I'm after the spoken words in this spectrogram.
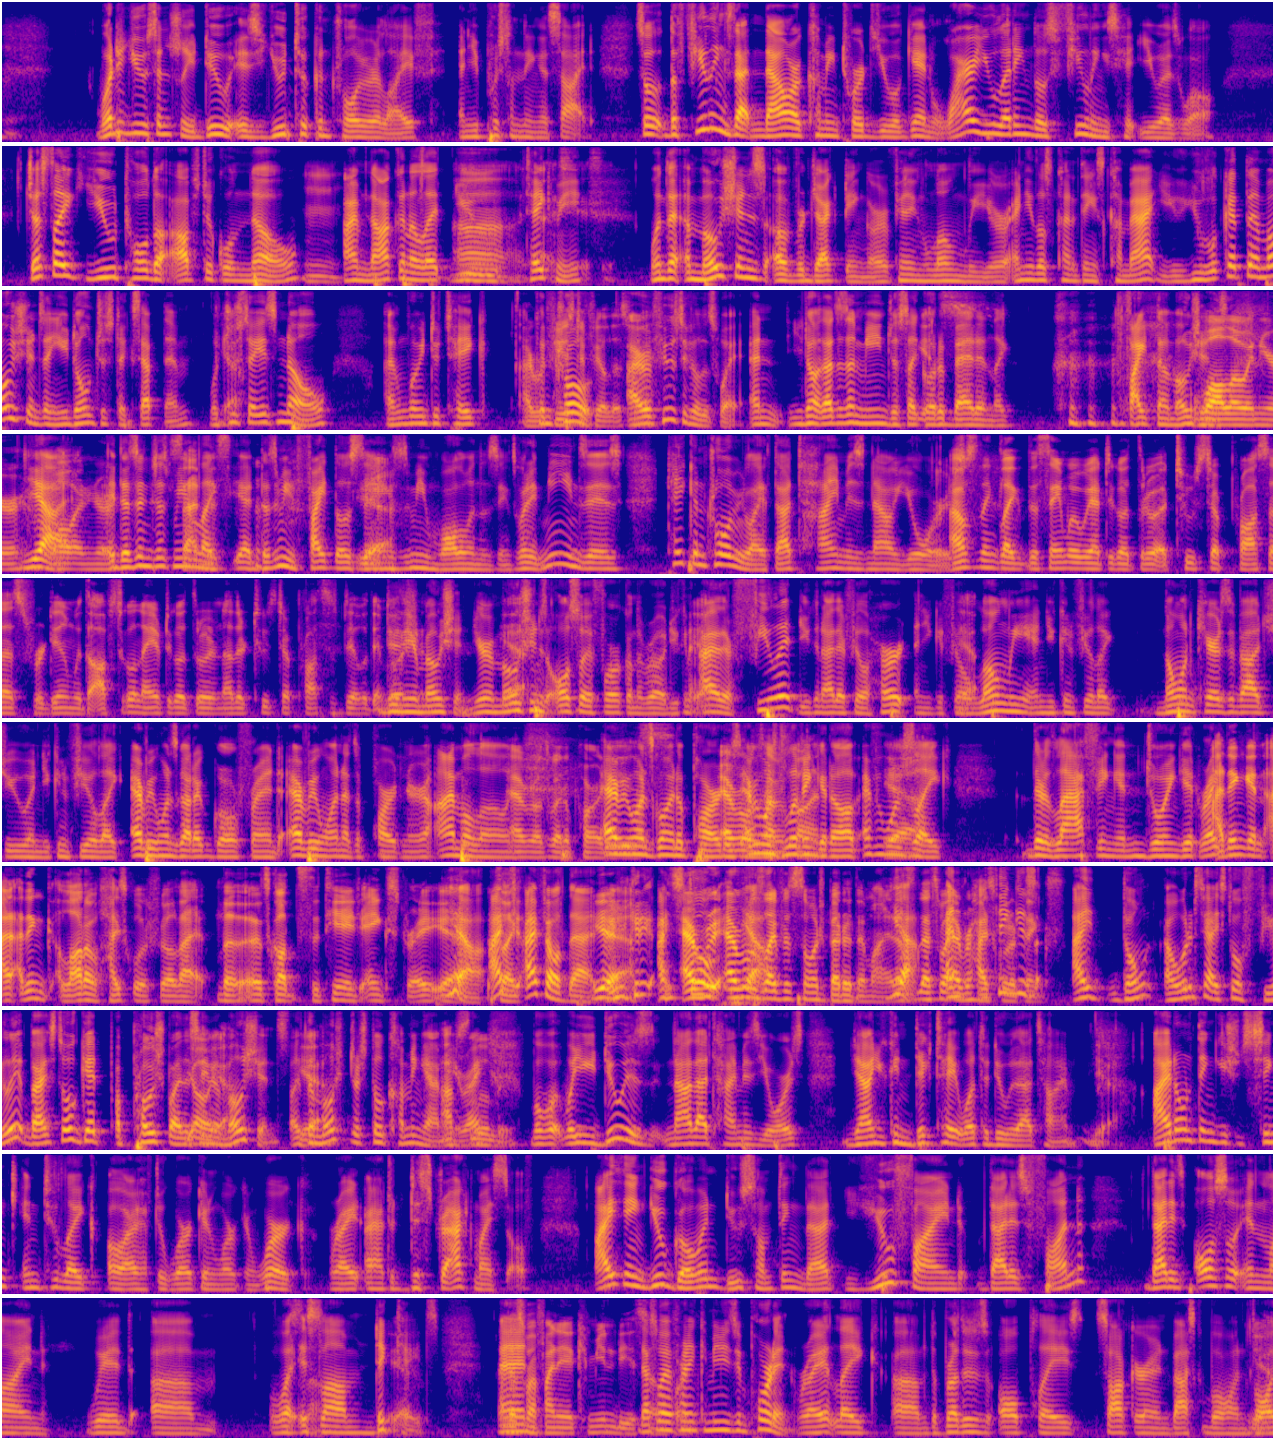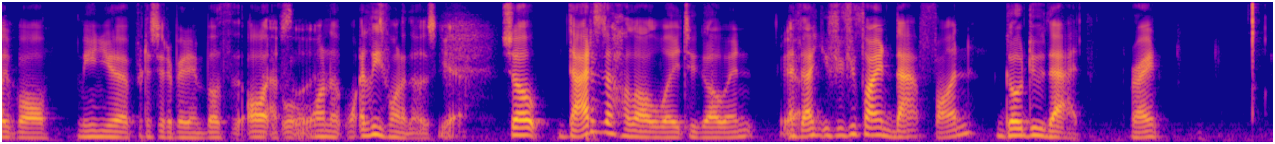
What did you essentially do is you took control of your life and you push something aside. So the feelings that now are coming towards you again, why are you letting those feelings hit you as well? Just like you told the obstacle no, Mm. I'm not gonna let you Ah, take I me. see, I see. When the emotions of rejecting or feeling lonely or any of those kind of things come at you, you look at the emotions and you don't just accept them. What Yeah. you say is no. I'm going to take I refuse control. to feel this. I way. refuse to feel this way. And you know that doesn't mean just like go to bed and like fight the emotions. Wallow in your Yeah, wallow in your it doesn't just mean like yeah, it doesn't mean fight those things. Yeah. It doesn't mean wallow in those things. What it means is take control of your life. That time is now yours. I also think like the same way we had to go through a two-step process for dealing with the obstacle, now you have to go through another two-step process to deal with the do emotion. the emotion. Your emotion is also a fork on the road. You can Yeah. either feel it, you can either feel hurt, and you can feel lonely, and you can feel like no one cares about you, and you can feel like everyone's got a girlfriend, everyone has a partner, I'm alone, Everyone's going to party. everyone's going to parties, Everyone's everyone's, living fun. it up, everyone's Yeah. like they're laughing and enjoying it, right? I think, and I think a lot of high schoolers feel that it's called it's the teenage angst, right? yeah, It's I, f- like, I felt that. Yeah. Could- I still, every everyone's yeah. life is so much better than mine. That's, that's what and every high schooler is, thinks. I don't. I wouldn't say I still feel it, but I still get approached by the Oh, same yeah. emotions. Like Yeah. the emotions are still coming at me, right? Absolutely. But what, what you do is now that time is yours. Now you can dictate what to do with that time. Yeah. I don't think you should sink into like, oh, I have to work and work and work, right? I have to distract myself. I think you go and do something that you find that is fun, that is also in line with um, what Islam. Islam dictates. And, that's why finding a community is that's so why finding community is important, right? Like um, the brothers all play soccer and basketball and Yeah. volleyball Me and you have participated in both, all, Absolutely. one, at least one of those. Yeah. So that is the halal way to go in. Yeah. If, that, if you find that fun, go do that, right?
